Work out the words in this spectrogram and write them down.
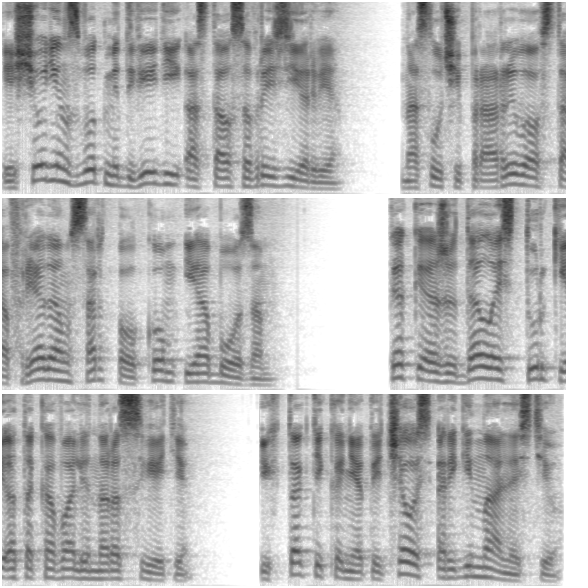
Еще один взвод медведей остался в резерве, на случай прорыва встав рядом с артполком и обозом. Как и ожидалось, турки атаковали на рассвете. Их тактика не отличалась оригинальностью.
